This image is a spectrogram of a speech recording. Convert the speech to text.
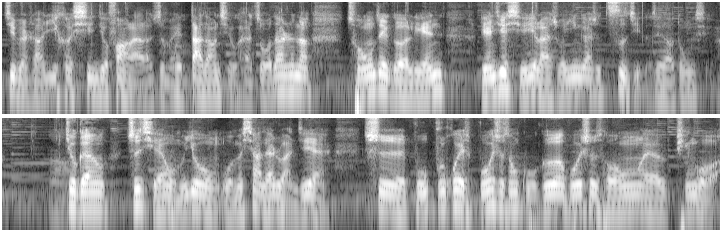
基本上一颗心就放来了，准备大张旗鼓开始做。但是呢，从这个连连接协议来说，应该是自己的这套东西。就跟之前我们用我们下载软件是不不会不会是从谷歌，不会是从呃苹果，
